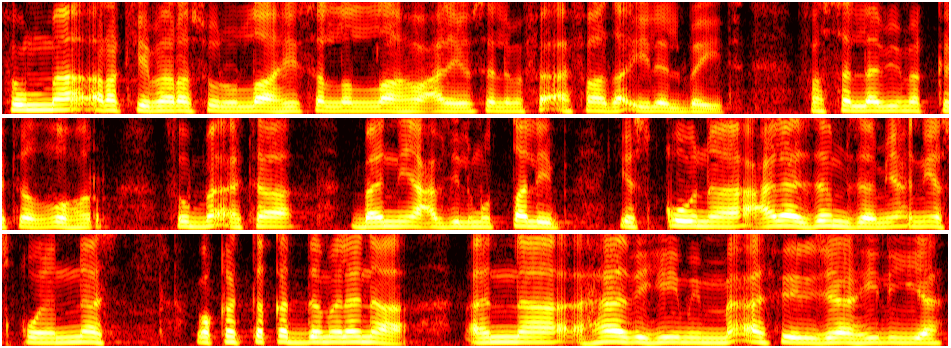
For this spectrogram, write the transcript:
ثم ركب رسول الله صلى الله عليه وسلم فأفاض إلى البيت فصلى بمكة الظهر. ثم أتى بني عبد المطلب يسقون على زمزم يعني يسقون الناس وقد تقدم لنا أن هذه من مآثر الجاهلية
